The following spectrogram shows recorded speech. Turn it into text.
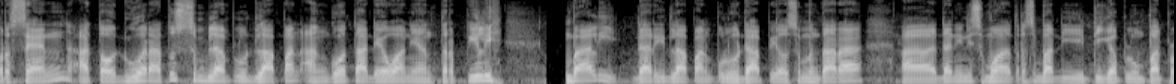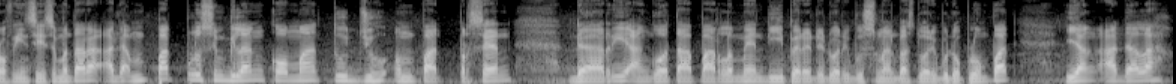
persen atau 298 anggota dewan yang terpilih kembali dari 80 dapil sementara uh, dan ini semua tersebar di 34 provinsi sementara ada 49,74 persen dari anggota parlemen di periode 2019-2024 yang adalah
